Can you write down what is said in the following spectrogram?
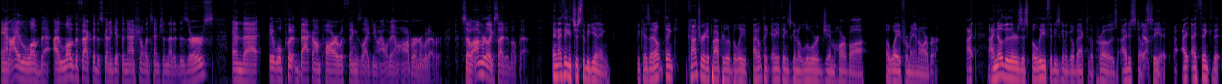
And I love that. I love the fact that it's going to get the national attention that it deserves and that it will put it back on par with things like, you know, Alabama, Auburn, or whatever. So I'm really excited about that. And I think it's just the beginning because I don't think, contrary to popular belief, I don't think anything's going to lure Jim Harbaugh away from Ann Arbor. I I know that there's this belief that he's going to go back to the pros. I just don't yeah. see it. I I think that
